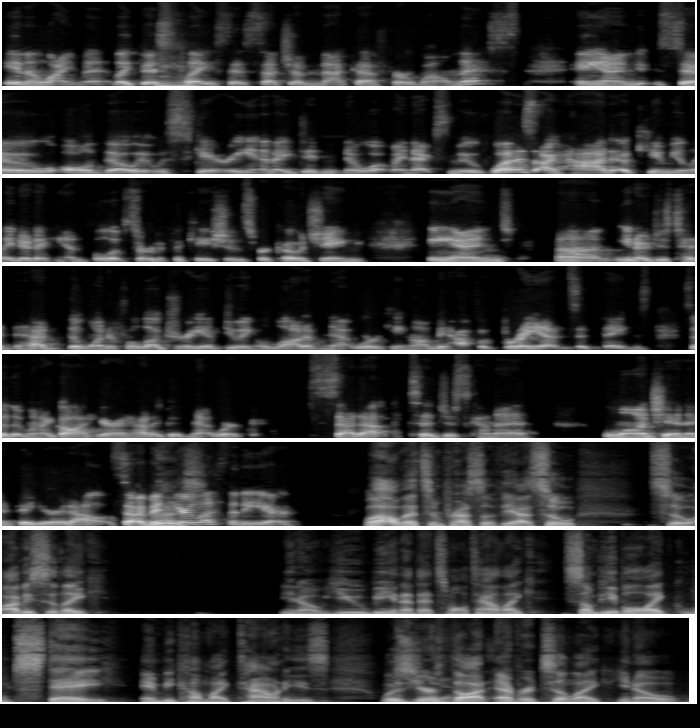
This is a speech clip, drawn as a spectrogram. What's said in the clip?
in alignment. Like this Mhm. place is such a mecca for wellness. And so although it was scary and I didn't know what my next move was, I had accumulated a handful of certifications for coaching and um, you know, just had had the wonderful luxury of doing a lot of networking on behalf of brands and things so that when I got here I had a good network set up to just kind of launch in and figure it out. So I've been here less than a year. Wow, that's impressive. Yeah. So, so obviously, like, you know, you being at that small town, like some people like stay and become like townies. Was your Yeah. thought ever to like, you know,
